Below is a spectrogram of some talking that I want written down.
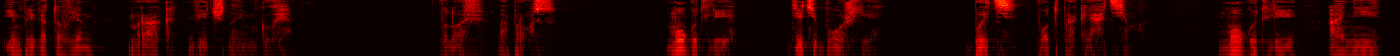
им приготовлен мрак вечной мглы. Вновь вопрос. Могут ли дети Божьи быть под проклятием? Могут ли они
